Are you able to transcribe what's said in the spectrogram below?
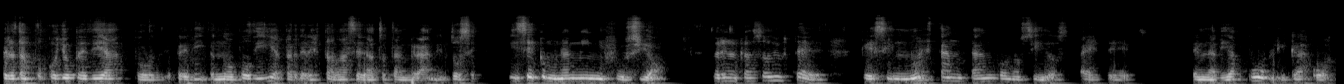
Pero tampoco yo pedía, no podía perder esta base de datos tan grande. Entonces hice como una mini fusión. Pero en el caso de ustedes, que si no están tan conocidos, este, en la vía pública o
